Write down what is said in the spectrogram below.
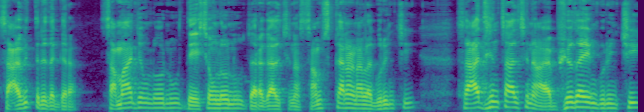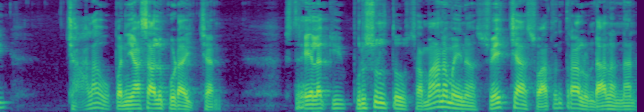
సావిత్రి దగ్గర సమాజంలోనూ దేశంలోనూ జరగాల్సిన సంస్కరణల గురించి సాధించాల్సిన అభ్యుదయం గురించి చాలా ఉపన్యాసాలు కూడా ఇచ్చాను. స్త్రీలకి పురుషులతో సమానమైన స్వేచ్ఛ స్వాతంత్రాలు ఉండాలన్నాను.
